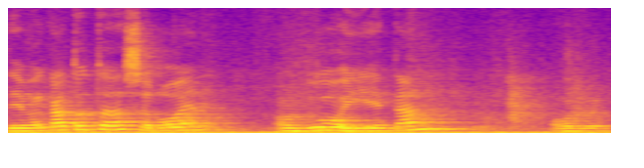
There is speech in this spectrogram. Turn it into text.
Debekatuta zegoen ordu horietan, horre-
